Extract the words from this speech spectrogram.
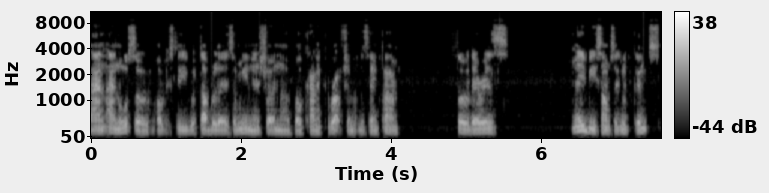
and and also obviously with double layers of meaning showing a volcanic eruption at the same time. So there is maybe some significance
